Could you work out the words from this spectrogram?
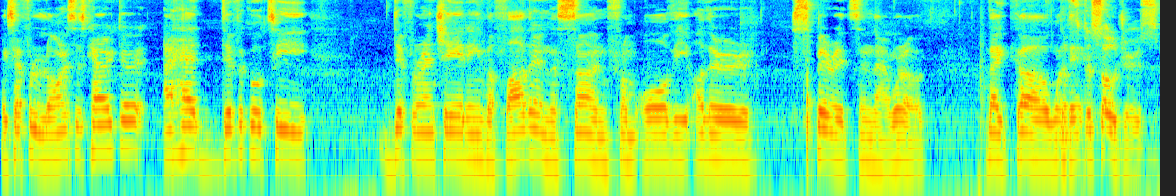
Except for Lawrence's character, I had difficulty differentiating the father and the son from all the other spirits in that world. Like uh, when the, they the soldiers.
